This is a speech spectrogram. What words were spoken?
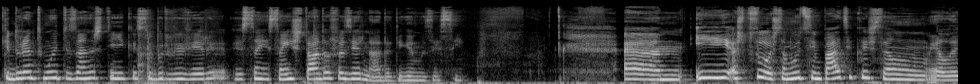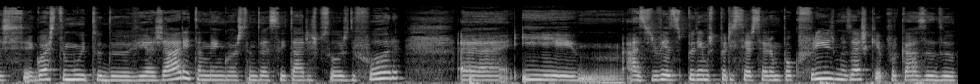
que durante muitos anos tinha que sobreviver sem, sem Estado a fazer nada, digamos assim. Um, e as pessoas são muito simpáticas, são, elas gostam muito de viajar e também gostam de aceitar as pessoas de fora. Uh, e às vezes podemos parecer ser um pouco frios, mas acho que é por causa do,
